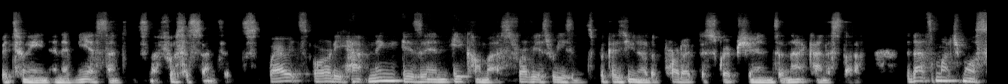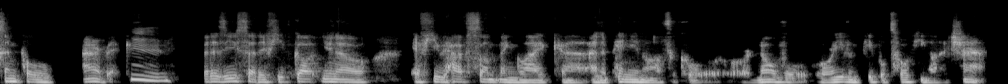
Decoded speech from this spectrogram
between an Amiya sentence and a Fusha sentence. Where it's already happening is in e-commerce for obvious reasons, because, you know, the product descriptions and that kind of stuff. But that's much more simple Arabic. Hmm. But as you said, if you've got, you know, if you have something like uh, an opinion article or a novel or even people talking on a chat,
